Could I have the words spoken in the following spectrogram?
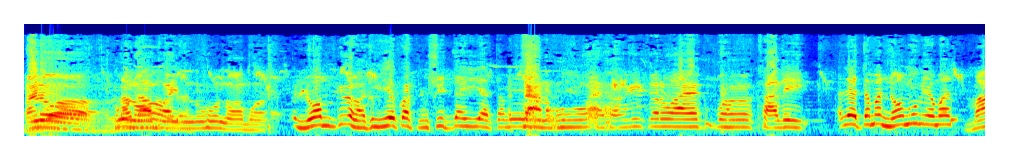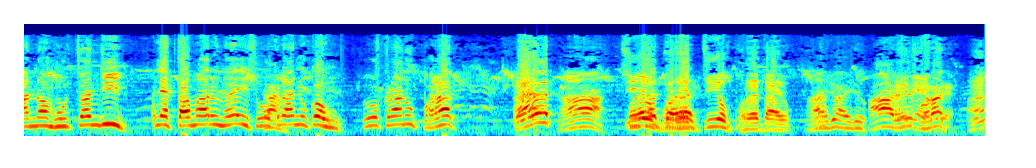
આનો નામ ભાઈ એમનું શું નામ હોય? હજુ એ કોઈ પૂછ્યું જ નહીં યાર તમે હગી કરવા ખાલી. એટલે તમારું નામ હું મહેમાન? માર નામ હુરચંદજી એટલે તમારું નહીં છોકરાનું કહું. છોકરાનું ભરત. ભરત? હા. ભરત, ભરત. ભરત. ભરત આવ્યો આજો આજો હા? રે ભરત. હા?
